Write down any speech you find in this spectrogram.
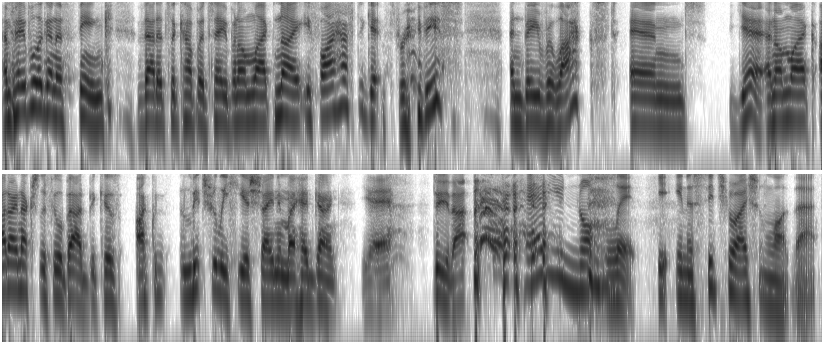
and people are going to think that it's a cup of tea. But I'm like, no, if I have to get through this and be relaxed and yeah, and I'm like, I don't actually feel bad because I could literally hear Shane in my head going, yeah, do that. How do you not let, in a situation like that,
